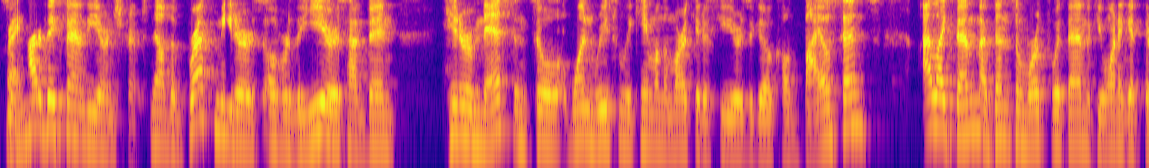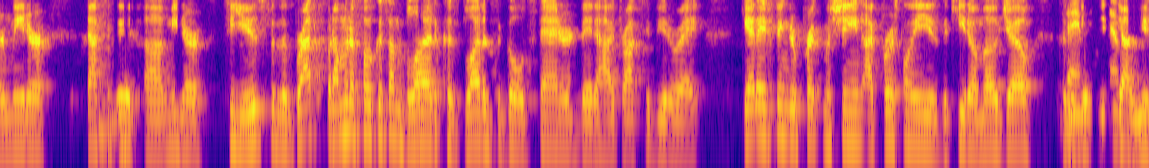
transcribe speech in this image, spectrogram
So right. I'm not a big fan of the urine strips. Now, the breath meters over the years have been hit or miss until one recently came on the market a few years ago called Biosense. I like them. I've done some work with them. If you want to get their meter, that's a good uh, meter to use for the breath. But I'm going to focus on blood because blood is the gold standard, beta hydroxybutyrate. Get a finger prick machine. I personally use the Keto Mojo. Same. You, yeah, you,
